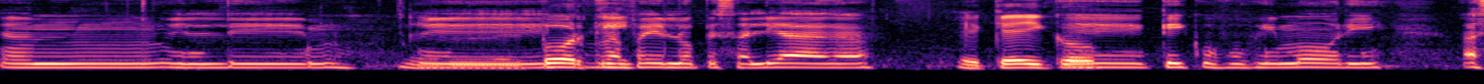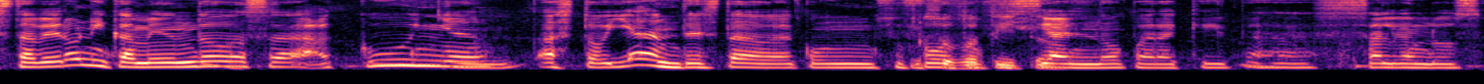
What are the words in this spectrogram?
em, el de eh. Rafael López Aliaga, Eh, Keiko. eh, Keiko Fujimori, hasta Verónica Mendoza, Acuña, hasta Ollanta estaba con su foto oficial, ¿no? Para que ah, salgan los,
